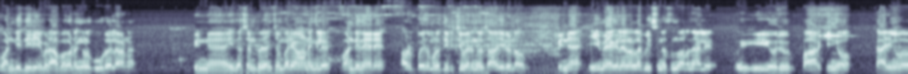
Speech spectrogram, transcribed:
വണ്ടി തിരി ഇവിടെ അപകടങ്ങൾ കൂടുതലാണ്. പിന്നെ ഇത് സെൻട്രൽ ജംഗ്ഷൻ വരെ ആണെങ്കിൽ വണ്ടി നേരെ അവിടെ പോയി നമ്മൾ തിരിച്ചു വരുന്ന ഒരു സാഹചര്യം ഉണ്ടാവും. പിന്നെ ഈ മേഖലയിലുള്ള ബിസിനസ് എന്ന് പറഞ്ഞാൽ ഈ ഒരു പാർക്കിങ്ങോ കാര്യങ്ങളോ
